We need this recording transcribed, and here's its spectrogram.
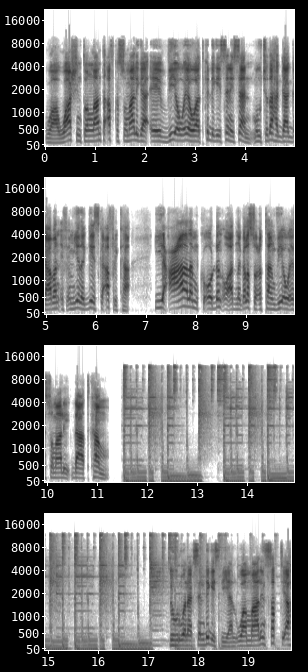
waa washington laanta afka soomaaliga ee v o a oo aad ka dhegaysanaysaan mawjadaha gaaggaaban efemyada geeska afrika iyo caalamka oo dhan oo aad nagala socotaan v o a somaly com duhur wanaagsan dhegaystayaal. Waa maalin sabti ah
